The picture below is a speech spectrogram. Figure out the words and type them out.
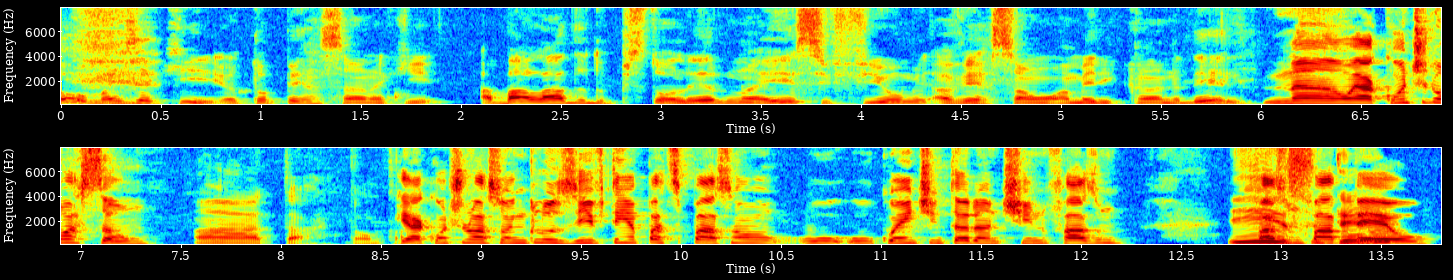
Oh, mas aqui, eu tô pensando aqui, a Balada do Pistoleiro não é esse filme, a versão americana dele? Não, é a continuação. Ah, tá. Então tá. Que é a continuação. Inclusive, tem a participação. O, o Quentin Tarantino faz um, Isso, faz um tem o- papel.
